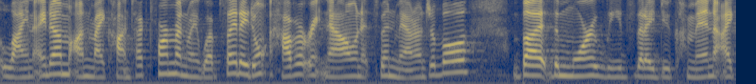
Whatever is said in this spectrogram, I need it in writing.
line item on my contact form on my website. I don't have it right now and it's been manageable, but the more leads that I do come in, I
